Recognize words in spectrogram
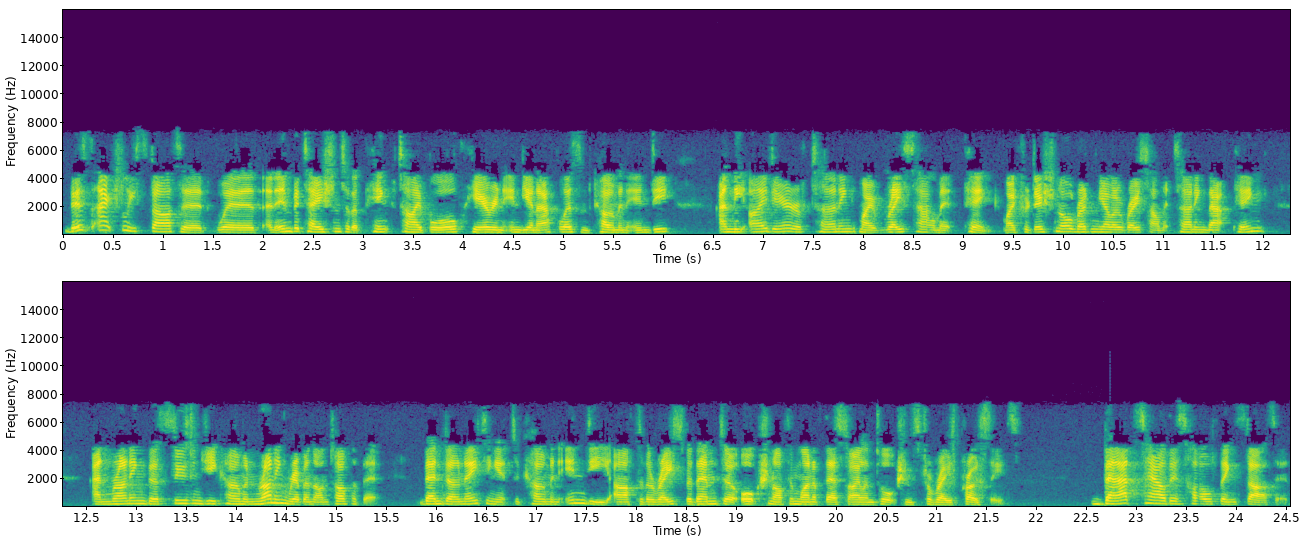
This actually started with an invitation to the Pink Tie Ball here in Indianapolis and Komen Indy, and the idea of turning my race helmet pink, my traditional red and yellow race helmet, turning that pink, and running the Susan G. Komen running ribbon on top of it, then donating it to Komen Indy after the race for them to auction off in one of their silent auctions to raise proceeds. That's how this whole thing started.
